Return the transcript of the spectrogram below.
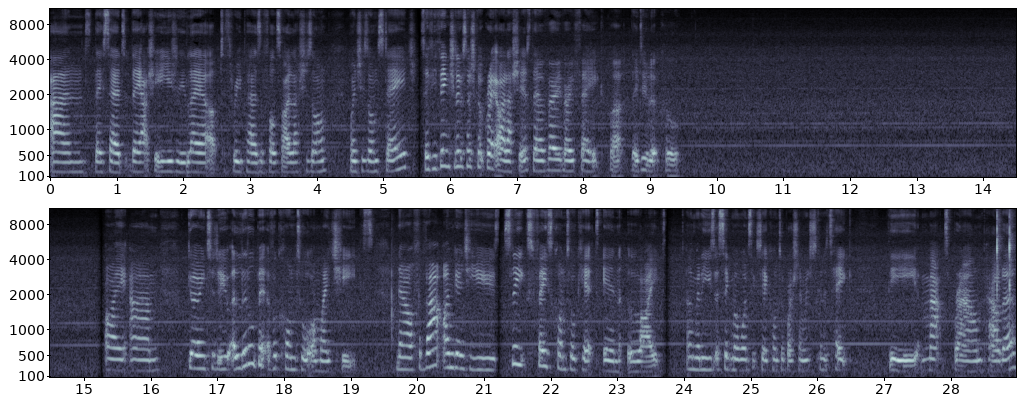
and they said they actually usually layer up to three pairs of false eyelashes on when she's on stage. So if you think she looks like she's got great eyelashes, they're very, very fake, but they do look cool. I am going to do a little bit of a contour on my cheeks. Now for that I'm going to use Sleek's Face Contour Kit in Light. I'm going to use a Sigma 168 contour brush and I'm just going to take the matte brown powder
